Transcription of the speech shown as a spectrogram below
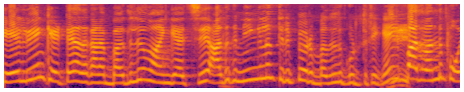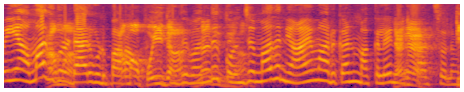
கேள்வியும் கேட்டு அதுக்கான பதிலும் வாங்கியாச்சு. அதுக்கு நீங்களும் திருப்பி ஒரு பதில் கொடுத்துட்டீங்க. இப்போ அது வந்து பொய்யாம அதுக்கு ஒரு. டேர் கொடுப்பாங்க. இது வந்து? கொஞ்சமாவது நியாயமா இருக்கான்னு மக்களே நீங்க பார்த்து சொல்லுங்க.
